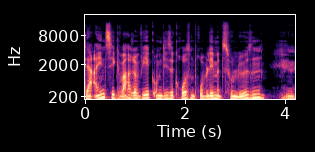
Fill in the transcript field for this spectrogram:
der einzig wahre Weg, um diese großen Probleme zu lösen. Hm,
